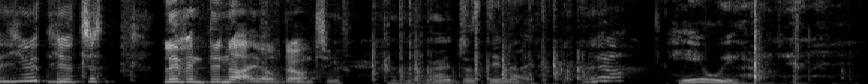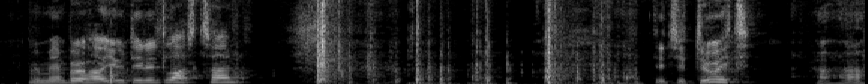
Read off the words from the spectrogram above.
you you just live in denial, don't you? I just denied. Yeah. Here we are. Remember how you did it last time? Did you do it? Uh-huh.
